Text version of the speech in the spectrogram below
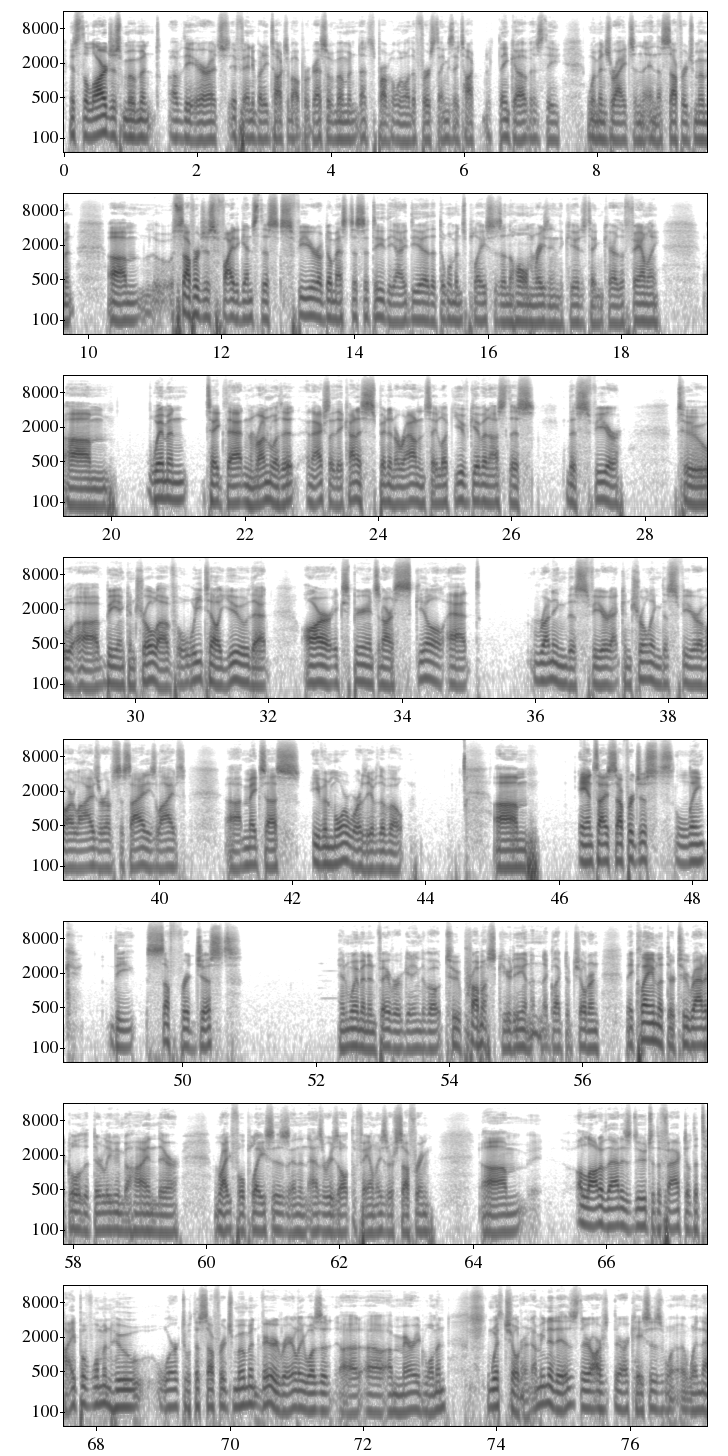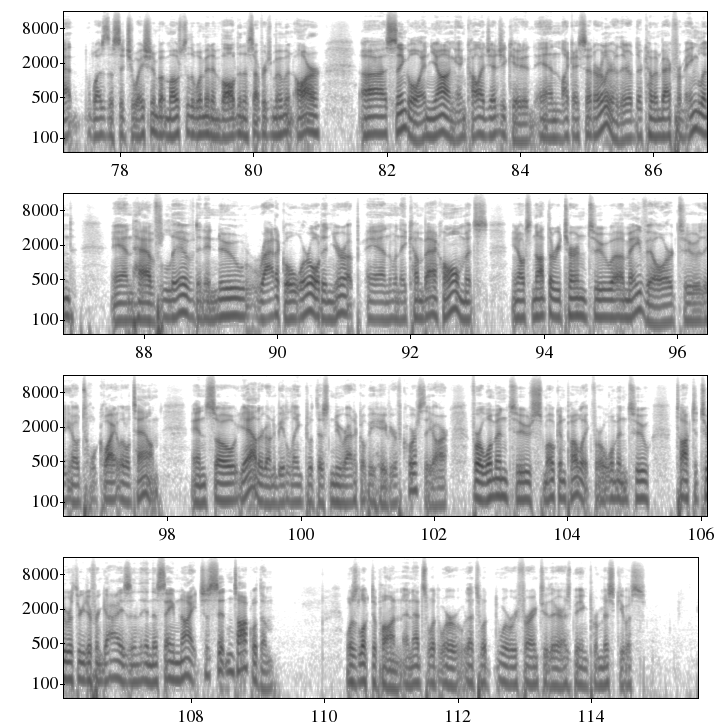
It's the largest movement of the era. It's, if anybody talks about progressive movement, that's probably one of the first things they talk think of is the women's rights and, and the suffrage movement. Um, suffragists fight against this sphere of domesticity, the idea that the woman's place is in the home, raising the kids, taking care of the family. Um, women take that and run with it, and actually they kind of spin it around and say, "Look, you've given us this this sphere to uh, be in control of." We tell you that our experience and our skill at running this sphere, at controlling the sphere of our lives or of society's lives, uh, makes us even more worthy of the vote. Um, Anti suffragists link the suffragists and women in favor of getting the vote to promiscuity and the neglect of children. They claim that they're too radical, that they're leaving behind their rightful places, and as a result, the families are suffering. Um, a lot of that is due to the fact of the type of woman who worked with the suffrage movement. Very rarely was it a, a, married woman with children. I mean, it is. There are there are cases when that was the situation, but most of the women involved in the suffrage movement are uh, single and young and college educated. And like I said earlier, they're they're coming back from England and have lived in a new radical world in Europe. And when they come back home, it's you know, it's not the return to uh, Mayville or to the you know quiet little town. And so, yeah, they're going to be linked with this new radical behavior. Of course, they are. For a woman to smoke in public, for a woman to talk to two or three different guys in, in the same night, just sit and talk with them, was looked upon, and that's what we're that's what we're referring to there as being promiscuous.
